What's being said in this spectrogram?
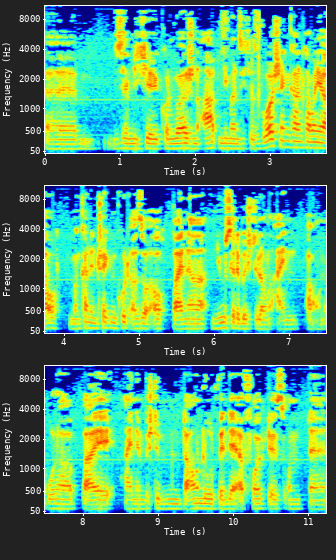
ähm, sämtliche Conversion-Arten, die man sich das vorstellen kann, kann man ja auch, man kann den Tracking-Code also auch bei einer Newsletter-Bestellung einbauen oder bei einem bestimmten Download, wenn der erfolgt ist und äh,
